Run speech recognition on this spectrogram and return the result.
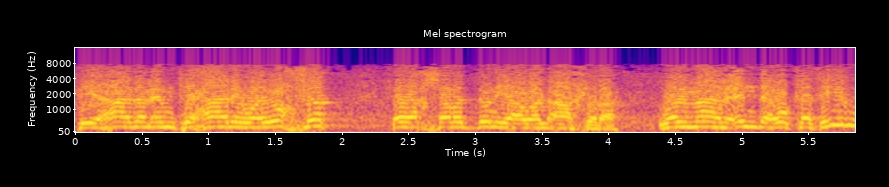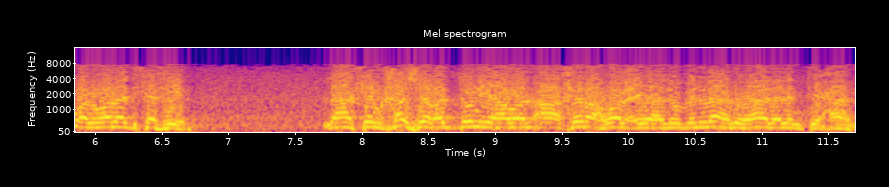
في هذا الامتحان ويخفق فيخسر الدنيا والآخرة. والمال عنده كثير والولد كثير. لكن خسر الدنيا والآخرة والعياذ بالله بهذا الامتحان.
